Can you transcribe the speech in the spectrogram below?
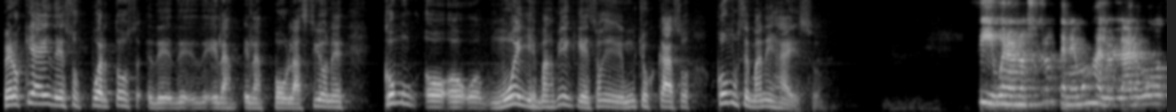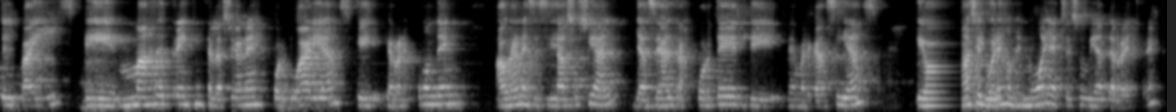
pero ¿qué hay de esos puertos en, las, poblaciones? ¿Cómo, o, muelles más bien, que son en muchos casos, ¿cómo se maneja eso? Sí, bueno, nosotros tenemos a lo largo del país eh, más de 30 instalaciones portuarias que, responden a una necesidad social, ya sea el transporte de, de mercancías, que van hacia lugares donde no hay acceso vía terrestre,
